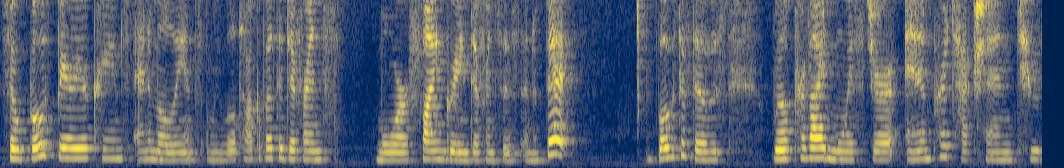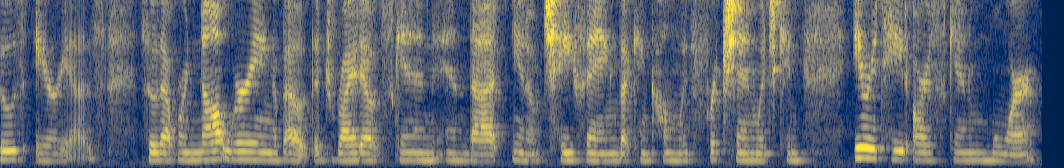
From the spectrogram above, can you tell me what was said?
So, both barrier creams and emollients, and we will talk about the difference more fine grained differences in a bit, both of those will provide moisture and protection to those areas so that we're not worrying about the dried out skin and that, you know, chafing that can come with friction, which can irritate our skin more.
